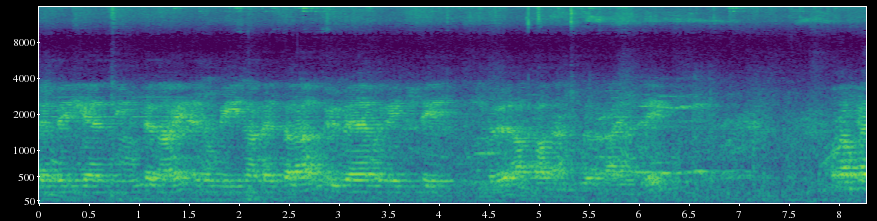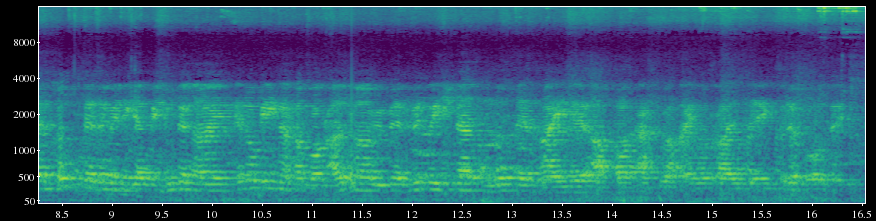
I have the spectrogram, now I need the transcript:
fährt in wenigen Minuten ein NOB nach Westerland über Ringstedt Müll, Abfahrt 830. Und auf 5 fährt in wenigen Minuten ein NOB nach Hamburg-Altona über Friedrichstadt, Lustenheide, Abfahrt 831 oder Vorsicht. Nächste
